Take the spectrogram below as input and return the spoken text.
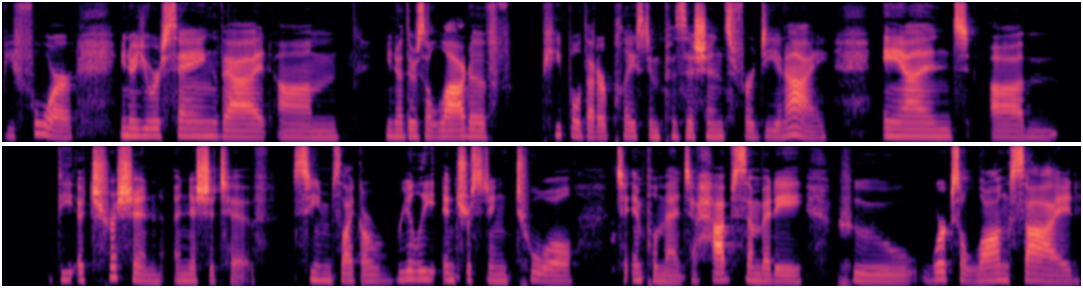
before. You know, you were saying that um, you know there's a lot of people that are placed in positions for D&I. And um, the attrition initiative seems like a really interesting tool to implement to have somebody who works alongside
